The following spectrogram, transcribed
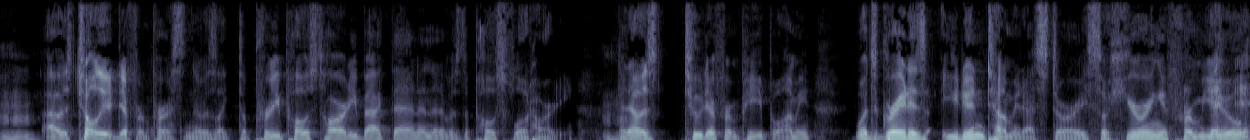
mm-hmm. I was totally a different person. There was like the pre-post Hardy back then, and then it was the post-float Hardy, mm-hmm. and that was two different people. I mean, what's great is you didn't tell me that story, so hearing it from you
